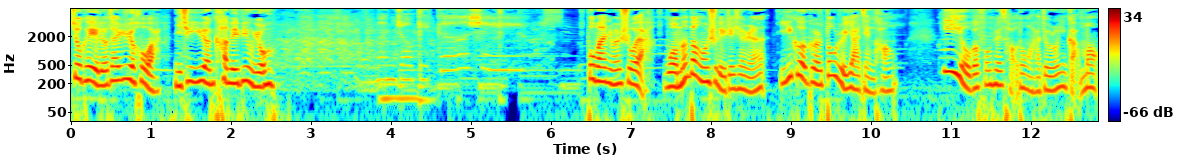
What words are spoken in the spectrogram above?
就可以留在日后啊，你去医院看胃病用。不瞒你们说呀，我们办公室里这些人一个个都是亚健康，一有个风吹草动哈就容易感冒。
